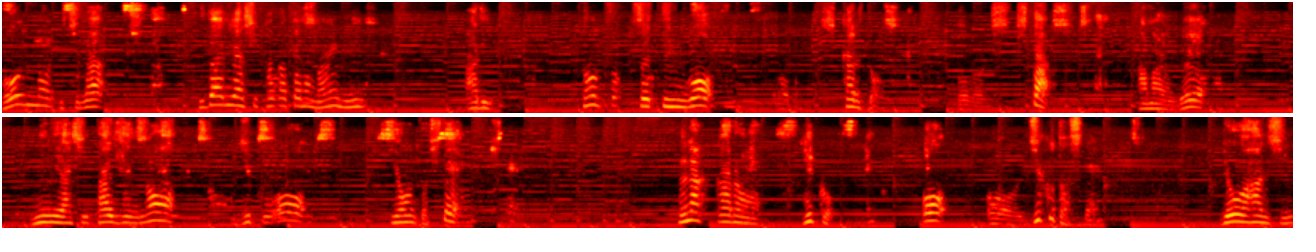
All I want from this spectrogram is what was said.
ボールの位置が左足かかとの前にあり、そのセッティングをしっかりとした構えで、右足体重の軸を基本として、背中の軸を軸として、両半身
